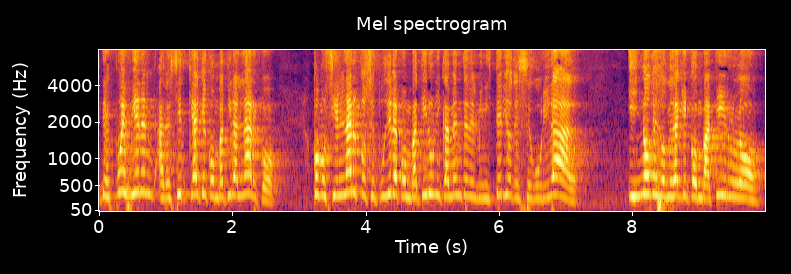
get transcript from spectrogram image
después vienen a decir que hay que combatir al narco como si el narco se pudiera combatir únicamente del Ministerio de Seguridad. y no desde donde hay que combatirlo,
